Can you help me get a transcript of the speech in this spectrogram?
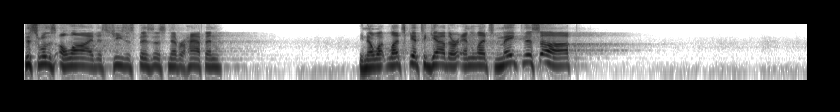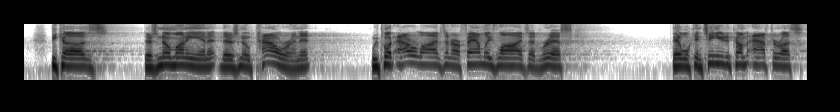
This was a lie. This Jesus business never happened. You know what? Let's get together and let's make this up because there's no money in it, there's no power in it. We put our lives and our families' lives at risk. They will continue to come after us.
